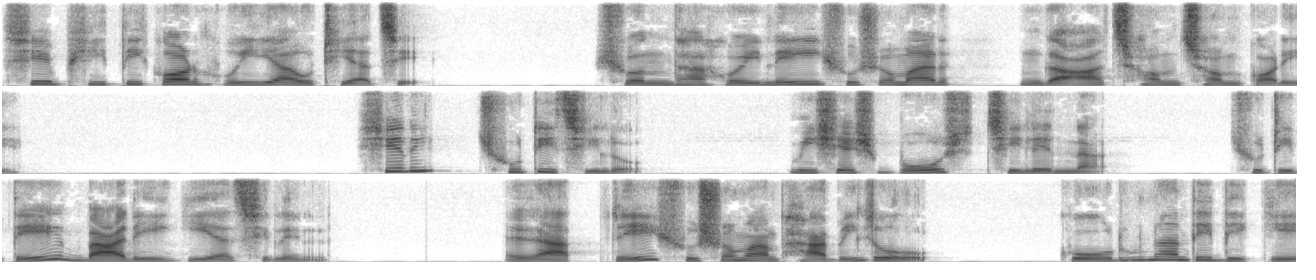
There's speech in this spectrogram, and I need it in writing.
সে ভীতিকর হইয়া উঠিয়াছে। সন্ধ্যা হইলেই সুষমার গা ছমছম করে। সেদিন ছুটি ছিল, বিশেষ বোস ছিলেন না, ছুটিতে বাড়ি গিয়াছিলেন। রাত্রে সুষমা ভাবিল, করুণা দিদিকে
